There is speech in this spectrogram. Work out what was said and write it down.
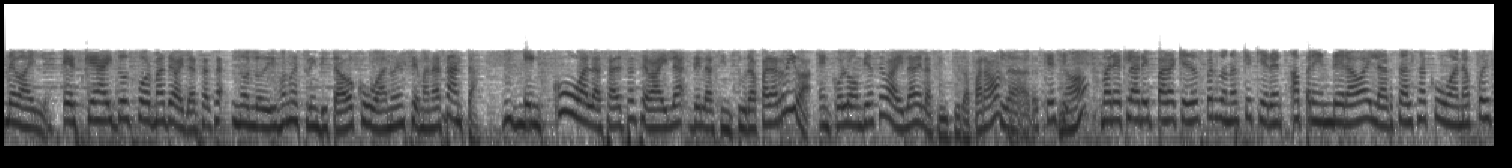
de baile. Es que hay dos formas de bailar salsa, nos lo dijo nuestro invitado cubano en Semana Santa. En Cuba la salsa se baila de la cintura para arriba, en Colombia se baila de la cintura para abajo. Claro que sí. ¿No? María Clara, y para aquellas personas que quieren aprender a bailar salsa cubana, pues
